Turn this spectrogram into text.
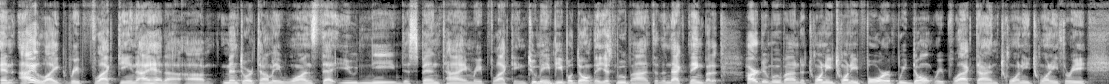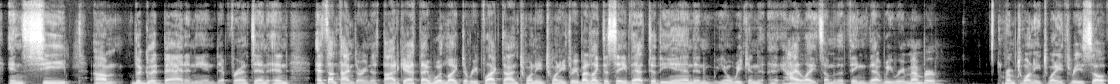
and I like reflecting. I had a, a mentor tell me once that you need to spend time reflecting. Too many mm-hmm. people don't. They just move on to the next thing, but it's hard to move on to 2024 if we don't reflect on 2023 and see um, the good, bad, and the indifferent. And and at some time during this podcast, I would like to reflect on 2023, but I'd like to save that to the end, and you know we can uh, highlight some of the things that we remember from 2023. So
